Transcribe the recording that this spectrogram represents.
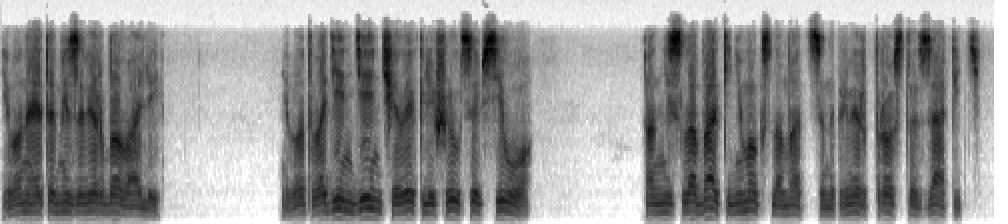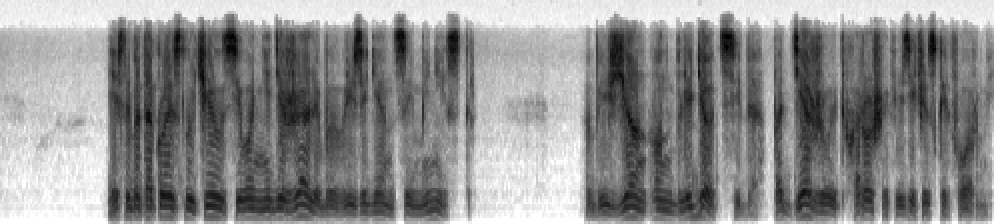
его на этом и завербовали. И вот в один день человек лишился всего. Он не слабак и не мог сломаться, например, просто запить. Если бы такое случилось, его не держали бы в резиденции министра. Убежден, он блюдет себя, поддерживает в хорошей физической форме.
